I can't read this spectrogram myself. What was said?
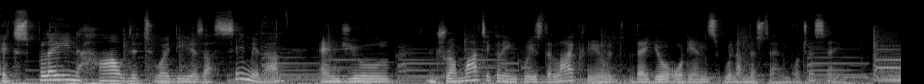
Explain how the two ideas are similar, and you'll dramatically increase the likelihood that your audience will understand what you're saying.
